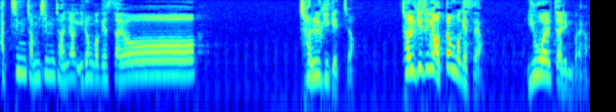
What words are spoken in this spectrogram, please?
아침, 점심, 저녁 이런 거겠어요? 절기겠죠. 절기 중에 어떤 거겠어요? 6월절인 거예요.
